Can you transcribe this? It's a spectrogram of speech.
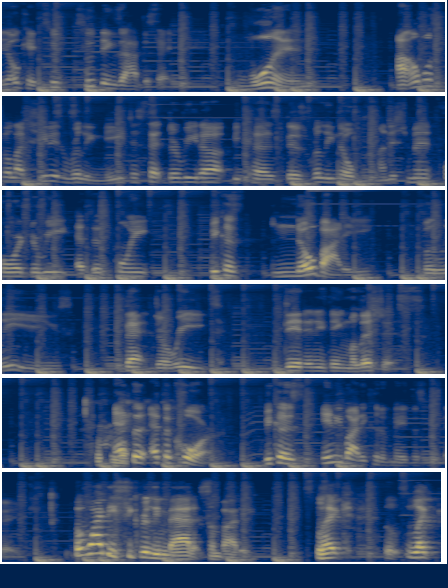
okay, two two things I have to say. One, I almost feel like she didn't really need to set Dorit up because there's really no punishment for Dorit at this point because nobody believes that Dorit did anything malicious at the at the core because anybody could have made this mistake. But why be secretly mad at somebody? Like like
